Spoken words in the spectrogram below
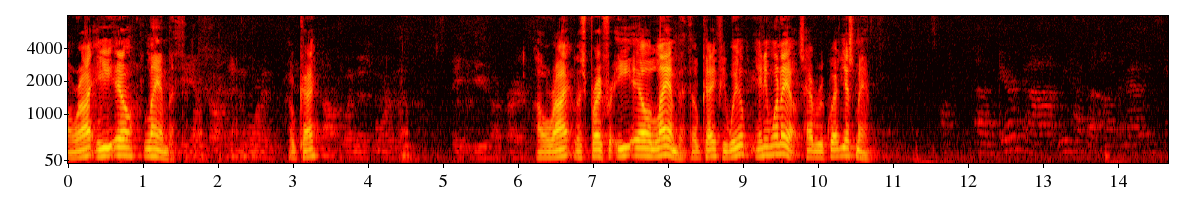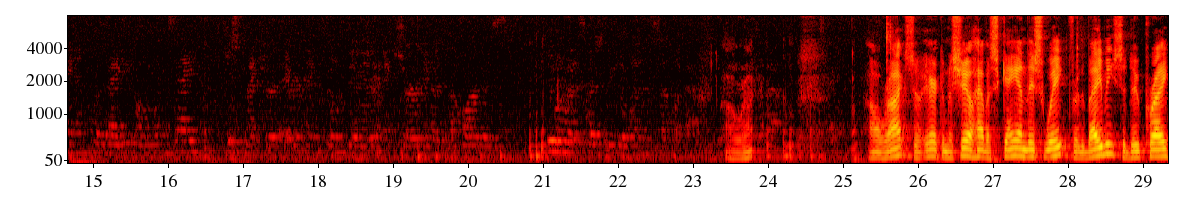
All right, E.L. Lambeth. Okay. All right, let's pray for E.L. Lambeth, okay, if you will. Anyone else have a request? Yes, ma'am. All right, so Eric and Michelle have a scan this week for the baby, so do pray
